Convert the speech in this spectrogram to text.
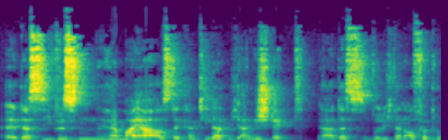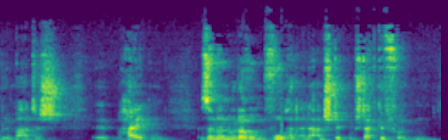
äh, dass Sie wissen, Herr Meier aus der Kantine hat mich angesteckt. Ja, das würde ich dann auch für problematisch äh, halten, sondern nur darum, wo hat eine Ansteckung stattgefunden.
